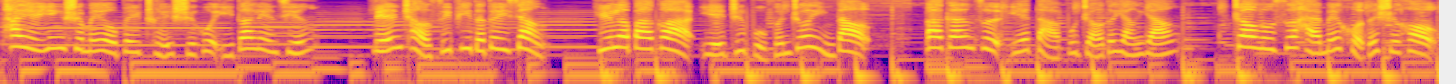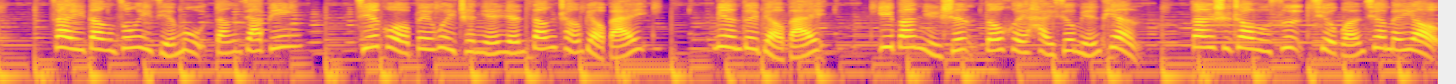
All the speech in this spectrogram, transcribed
他也硬是没有被锤实过一段恋情，连炒 CP 的对象，娱乐八卦也只捕风捉影到八竿子也打不着的杨洋。赵露思还没火的时候，在一档综艺节目当嘉宾，结果被未成年人当场表白。面对表白。一般女生都会害羞腼腆，但是赵露思却完全没有，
